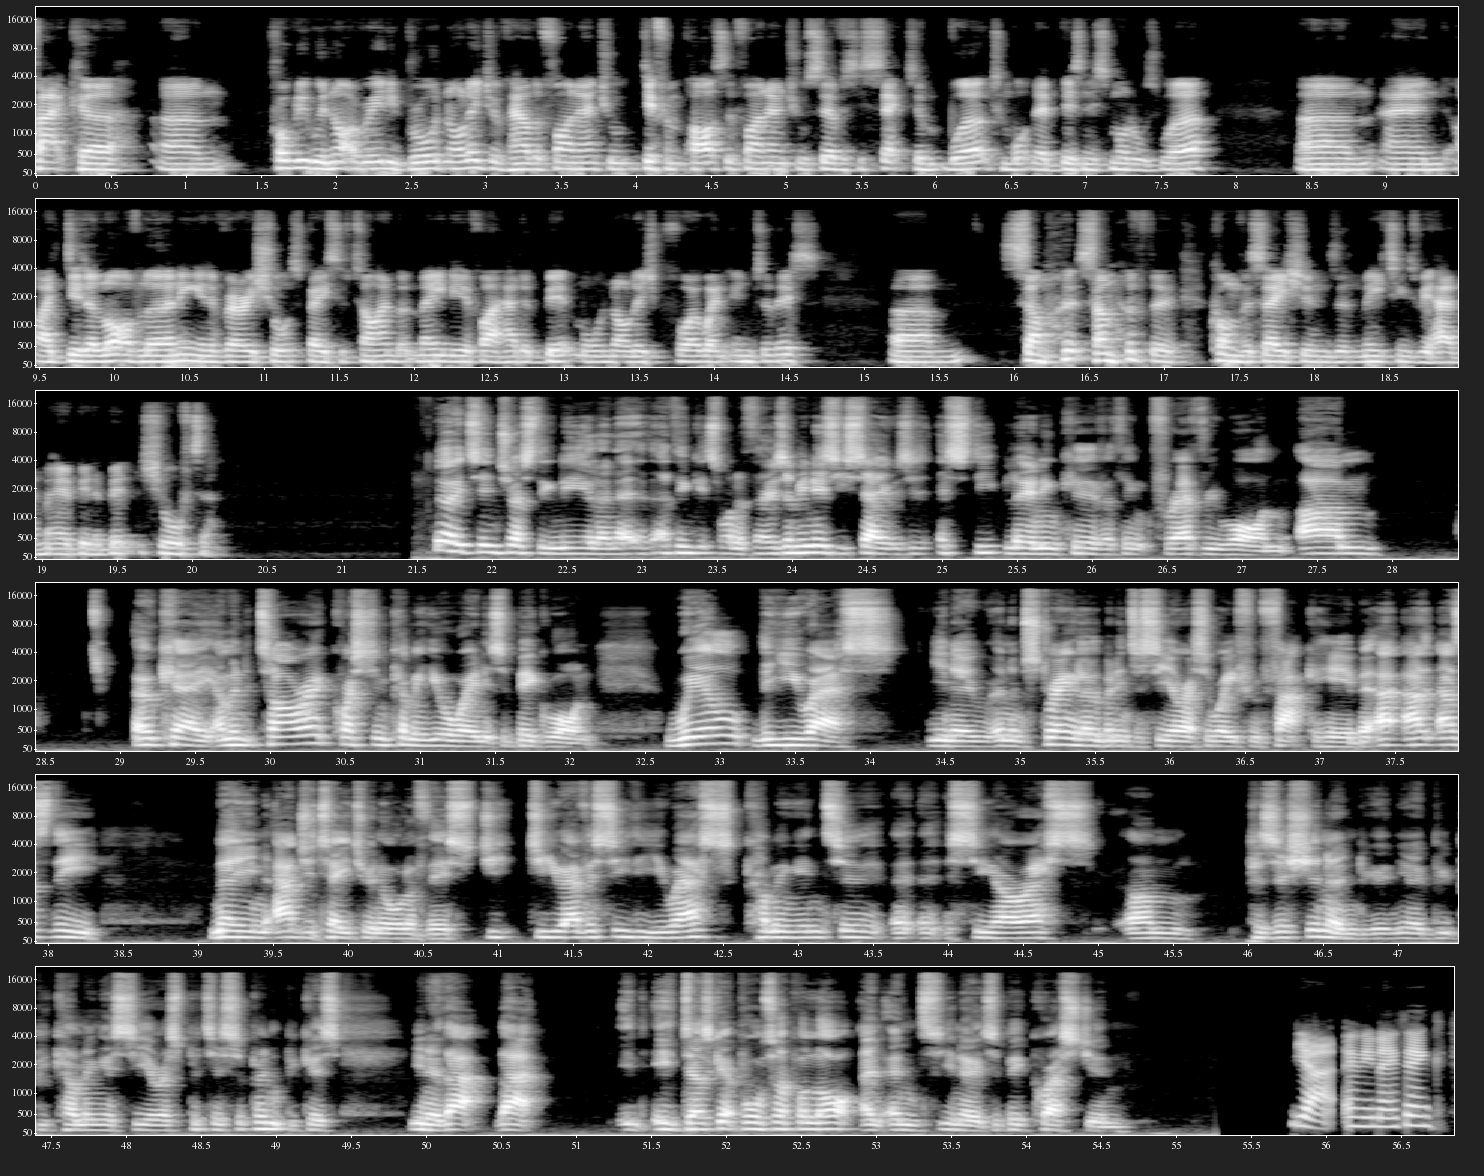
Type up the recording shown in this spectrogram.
FATCA um, probably with not a really broad knowledge of how the financial different parts of the financial services sector worked and what their business models were. Um, and I did a lot of learning in a very short space of time. But maybe if I had a bit more knowledge before I went into this, um, some some of the conversations and meetings we had may have been a bit shorter. No, it's interesting, Neil, and I, think it's one of those. I mean, as you say, it was a steep learning curve, I think, for everyone. Um, okay, I mean, Tara, question coming your way, and it's a big one. Will the US, you know, and I'm straying a little bit into CRS away from FATCA here, but as, as the main agitator in all of this, do, do you ever see the US coming into a, a CRS um, position and you know be, becoming a CRS participant? Because you know that that it, it does get brought up a lot and, and you know it's a big question. Yeah i mean i think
